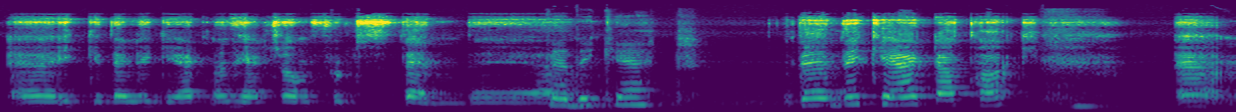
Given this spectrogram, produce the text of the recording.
Eh, ikke delegert, men helt sånn fullstendig eh, Dedikert. Dedikert, ja takk. Eh,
